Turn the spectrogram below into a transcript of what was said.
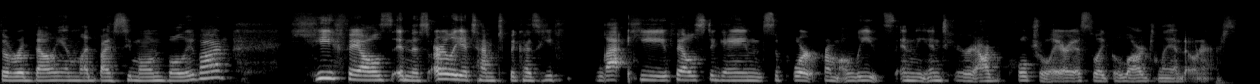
the rebellion led by Simon Bolivar. He fails in this early attempt because he he fails to gain support from elites in the interior agricultural areas, so like the large landowners.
